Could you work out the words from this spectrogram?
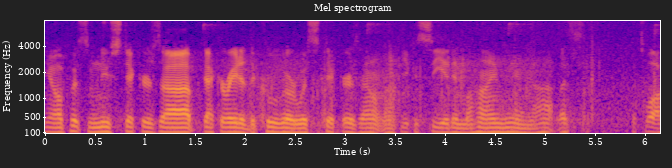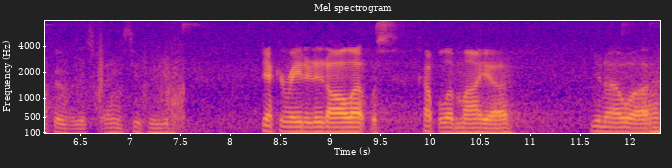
you know, I put some new stickers up, decorated the cooler with stickers. I don't know if you can see it in behind me or not. Let's walk over this way and see if we can decorated it all up with a couple of my, uh, you know, uh,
